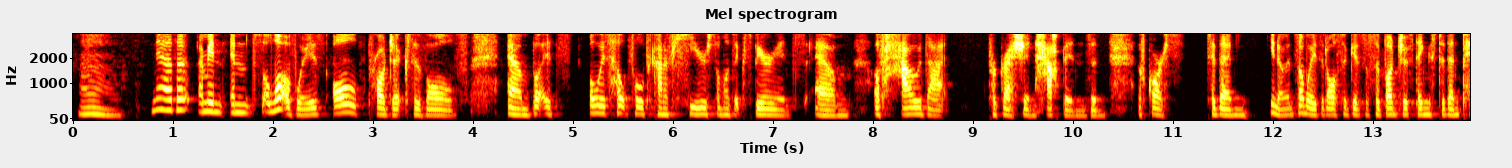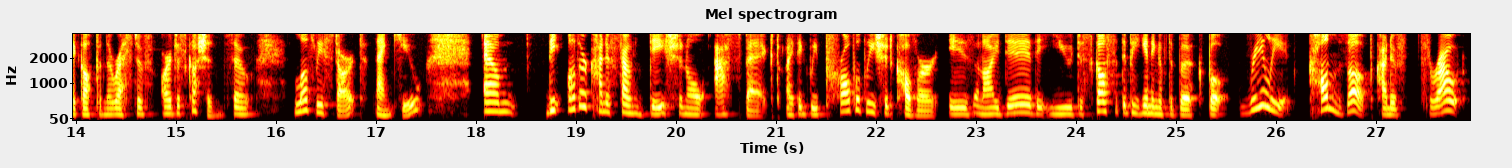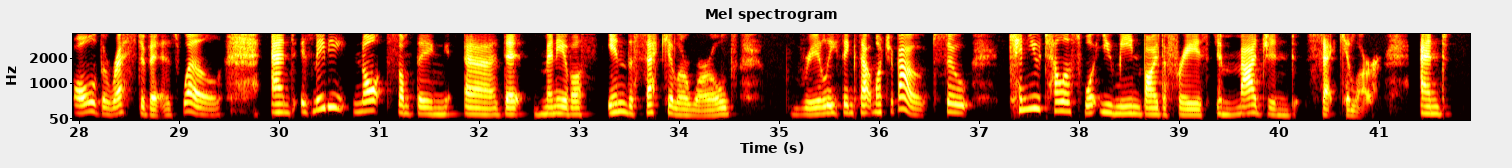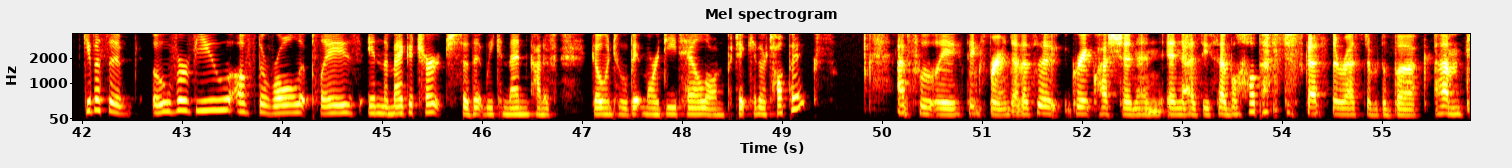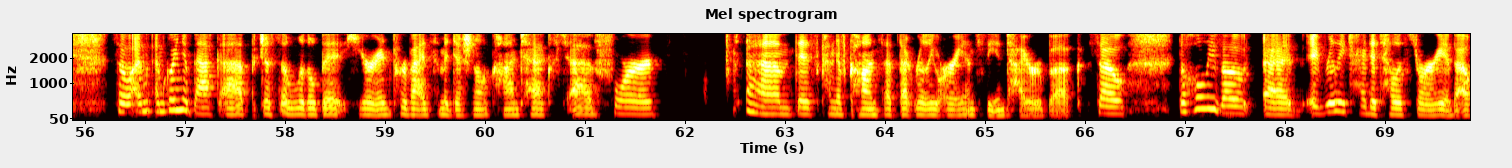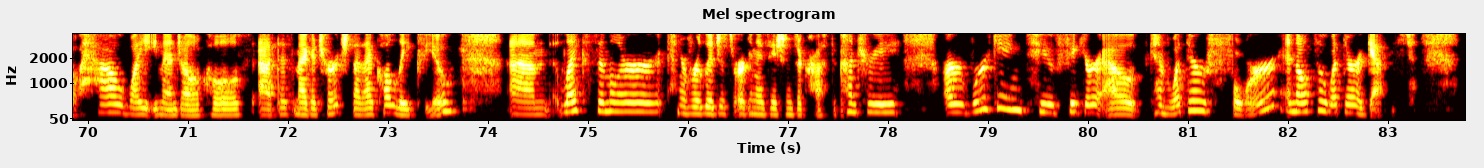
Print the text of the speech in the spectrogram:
Mm. Yeah, that I mean, in a lot of ways, all projects evolve, um, but it's always helpful to kind of hear someone's experience um, of how that progression happens, and of course, to then you know, in some ways, it also gives us a bunch of things to then pick up in the rest of our discussion. So, lovely start, thank you. Um, the other kind of foundational aspect I think we probably should cover is an idea that you discuss at the beginning of the book, but really it comes up kind of throughout all the rest of it as well, and is maybe not something uh, that many of us in the secular world really think that much about. So, can you tell us what you mean by the phrase imagined secular? And give us an overview of the role it plays in the megachurch so that we can then kind of go into a bit more detail on particular topics? Absolutely. Thanks, Miranda. That's a great question. And, and as you said, will help us discuss the rest of the book. Um, so I'm, I'm going to back up just a little bit here and provide some additional context uh, for um, this kind of concept that really orients the entire book. So, the Holy Vote, uh, it really tried to tell a story about how white evangelicals at this megachurch that I call Lakeview, um, like similar kind of religious organizations across the country, are working to figure out kind of what they're for and also what they're against.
